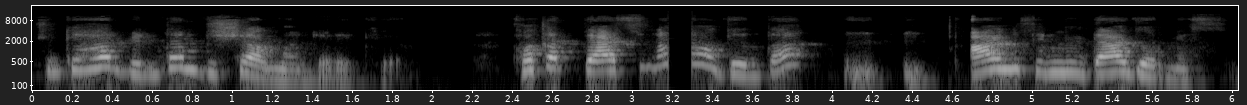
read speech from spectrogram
Çünkü her birinden bir şey alman gerekiyor. Fakat dersini aldığında aynı filmi bir daha görmezsin.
